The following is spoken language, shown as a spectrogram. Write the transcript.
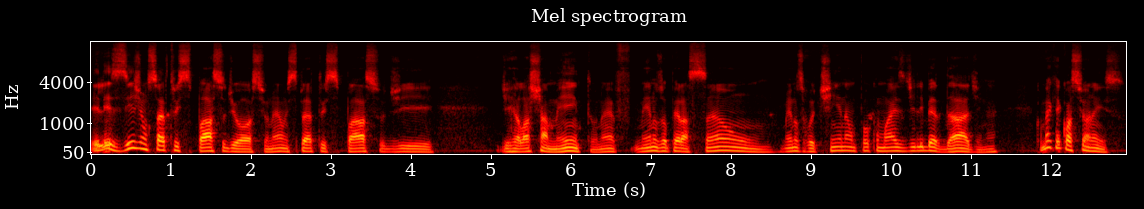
ele exige um certo espaço de ócio, né? um certo espaço de, de relaxamento, né? menos operação, menos rotina, um pouco mais de liberdade. Né? Como é que equaciona isso?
